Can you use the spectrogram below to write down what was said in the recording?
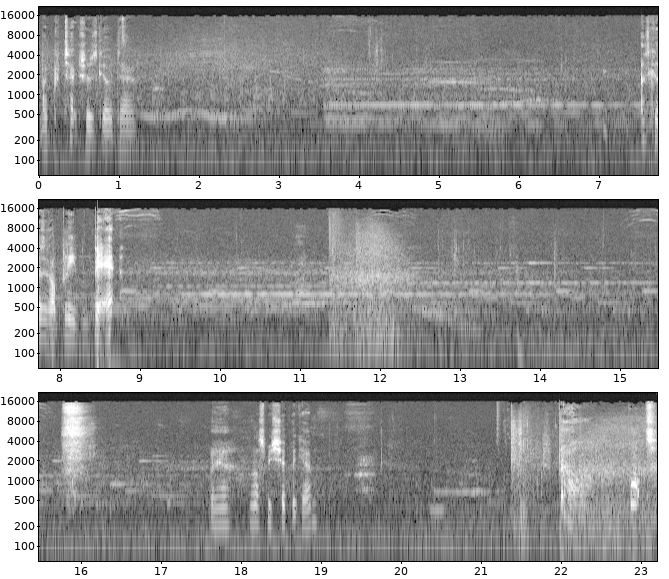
My protections go down. That's because I got bleeding bit. Yeah, lost my ship again. Oh, what?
